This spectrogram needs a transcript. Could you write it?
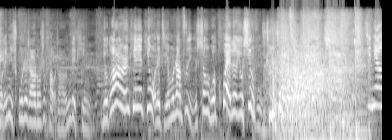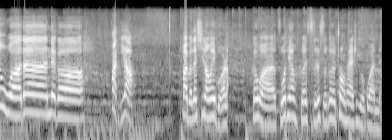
我给你出这招都是好招，你得听。有多少人天天听我的节目，让自己的生活快乐又幸福？今天我的那个话题啊，发表在新浪微博了，跟我昨天和此时此刻的状态是有关的。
